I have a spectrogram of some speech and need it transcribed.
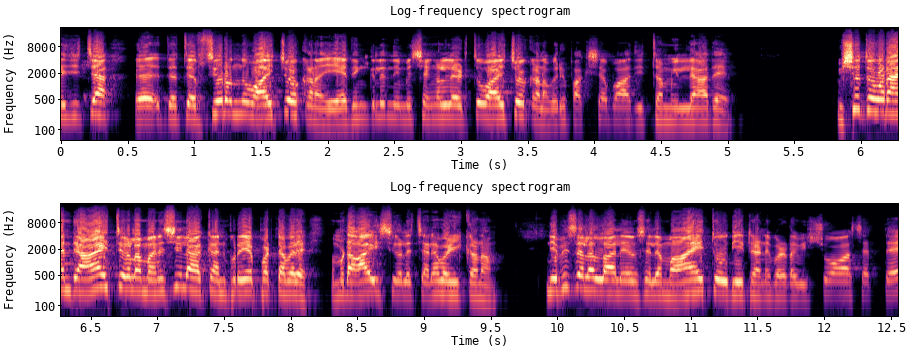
രചിച്ച തഫ്സീർ ഒന്ന് വായിച്ചു നോക്കണം. ഏതെങ്കിലും നിമിഷങ്ങളിൽ എടുത്ത് വായിച്ചു നോക്കണം. ഒരു പക്ഷപാതിത്വം ഇല്ലാതെ വിശുദ്ധ ഖുറാന്റെ ആയത്തുകളെ മനസ്സിലാക്കാൻ പ്രിയപ്പെട്ടവരെ നമ്മുടെ ആയുസുകളെ ചെലവഴിക്കണം. നബി സല്ലാ അലൈഹി വസ്ലം ആയത്ത് ഓതിയിട്ടാണ് ഇവരുടെ വിശ്വാസത്തെ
